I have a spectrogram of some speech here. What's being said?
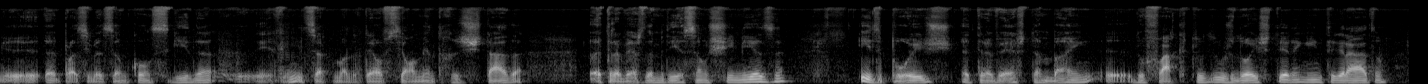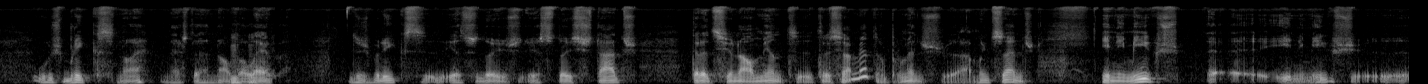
eh, a aproximação conseguida, enfim, de certo modo até oficialmente registada, através da mediação chinesa, e depois, através também eh, do facto dos dois terem integrado os BRICS, não é? Nesta nova uhum. leva dos BRICS, esses dois, esses dois Estados, tradicionalmente, tradicionalmente, ou pelo menos há muitos anos, inimigos, eh, inimigos eh,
